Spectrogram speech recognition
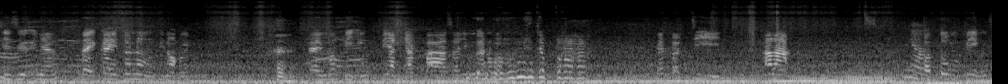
สีซื้ออิหยังได้ไก่ตัวหนึ่งพี่น้องเลยไก่มาปีกเปลี่ยนจากปลาซะอยู่เพื่อนว่ามันจะปลาแค่ขอจีอะไร เนี่ยขอตุ่มปีกแ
